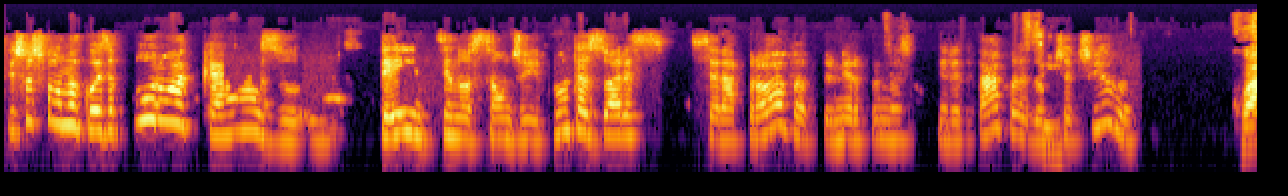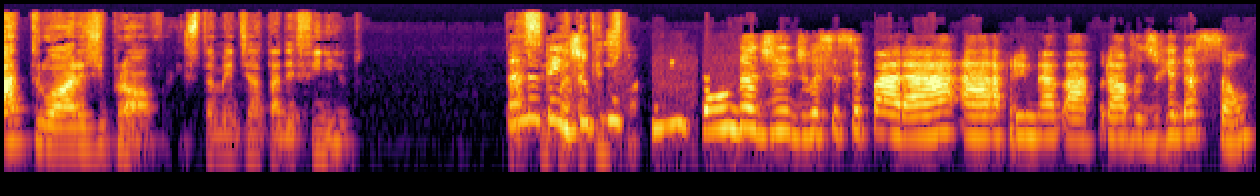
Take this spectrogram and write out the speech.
Deixa eu te falar uma coisa, por um acaso tem, noção de quantas horas será a prova, primeira, primeira etapa do objetivo? Quatro horas de prova, isso também já está definido. Eu não entendi o que então de, de você separar a, a, a prova de redação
